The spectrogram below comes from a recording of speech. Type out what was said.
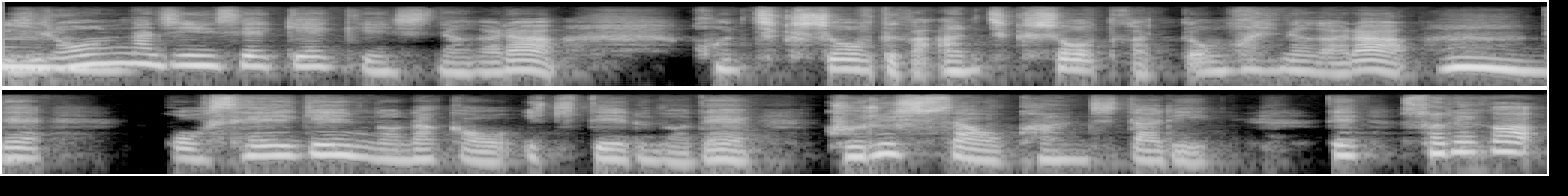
いろんな人生経験しながら、こんちくしょうとかあんちくしょうとかって思いながら、うん、でこう制限の中を生きているので、苦しさを感じたり、で、それが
